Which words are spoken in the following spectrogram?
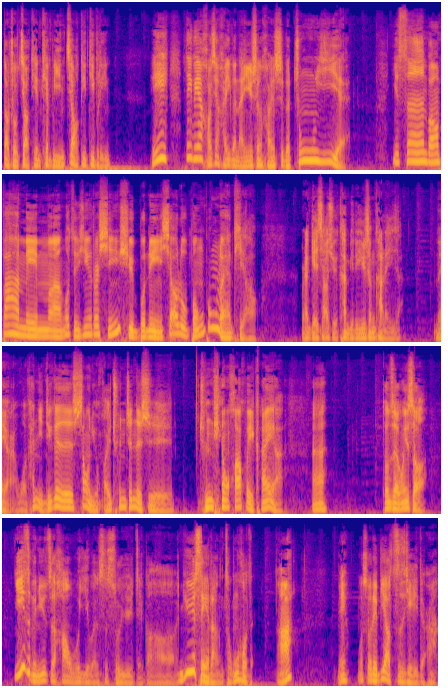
到时候叫天天不应，叫地地不灵。诶，那边好像还有一个男医生，好像是个中医耶。医生，帮我把下脉嘛，我最近有点心绪不宁，小鹿蹦蹦乱跳。不然给小雪看别的医生看了一下，妹儿，我看你这个少女怀春真的是春天花会开呀！啊，同志，我跟你说。你这个女子毫无疑问是属于这个女色狼综合症啊？没有，我说的比较直接一点啊，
